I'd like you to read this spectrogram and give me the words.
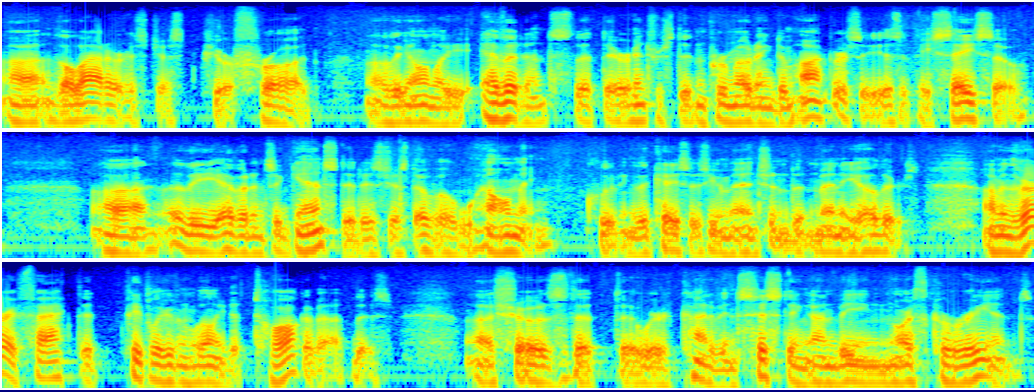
Uh, the latter is just pure fraud. Uh, the only evidence that they're interested in promoting democracy is that they say so. Uh, the evidence against it is just overwhelming, including the cases you mentioned and many others. I mean, the very fact that people are even willing to talk about this uh, shows that uh, we're kind of insisting on being North Koreans.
